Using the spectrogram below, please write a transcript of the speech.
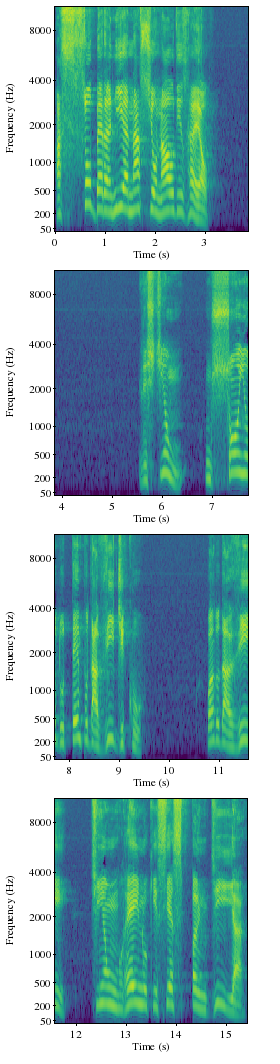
a soberania nacional de Israel. Eles tinham um sonho do tempo davídico, quando Davi tinha um reino que se expandia,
